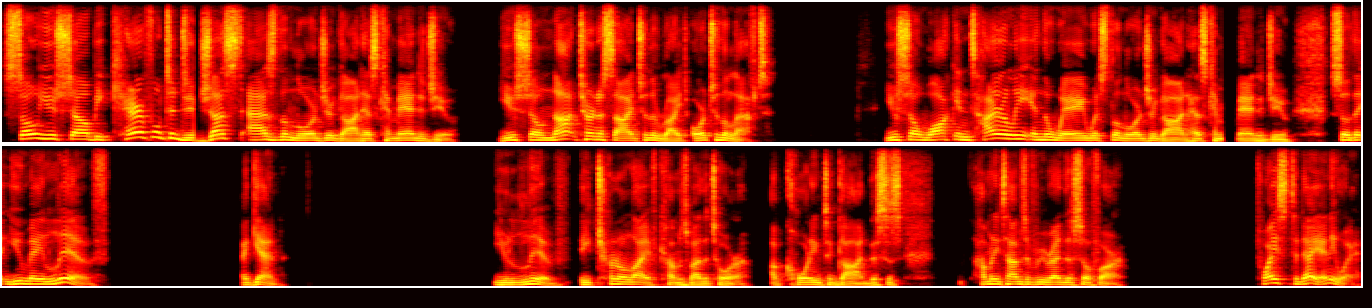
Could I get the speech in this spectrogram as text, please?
So you shall be careful to do just as the Lord your God has commanded you. You shall not turn aside to the right or to the left you shall walk entirely in the way which the Lord your God has commanded you, so that you may live. Again, you live. Eternal life comes by the Torah, according to God. This is how many times have we read this so far? Twice today, anyway.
